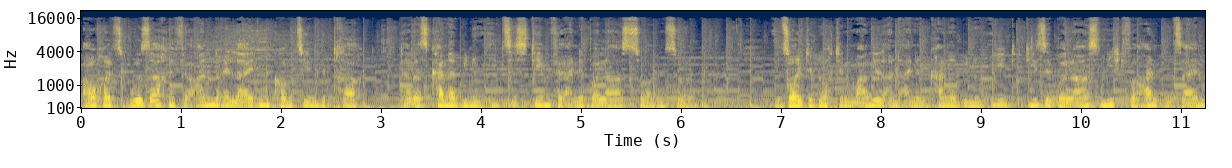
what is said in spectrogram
Auch als Ursache für andere Leiden kommt sie in Betracht, da das Cannabinoid-System für eine Balance sorgen soll. Und sollte durch den Mangel an einem Cannabinoid diese Balance nicht vorhanden sein,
